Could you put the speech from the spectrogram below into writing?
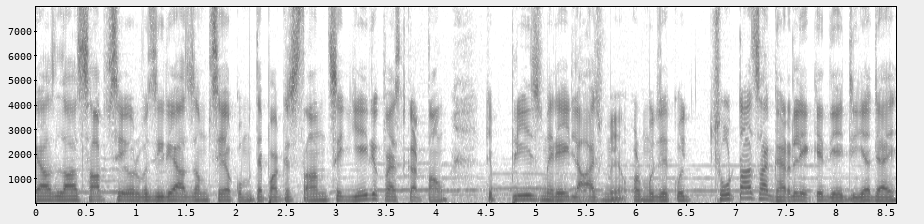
अजला साहब से और वज़ी अजम से, हुकूमत पाकिस्तान से ये रिक्वेस्ट करता हूँ कि प्लीज़ मेरे इलाज में और मुझे कोई छोटा सा घर लेके दे दिया जाए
